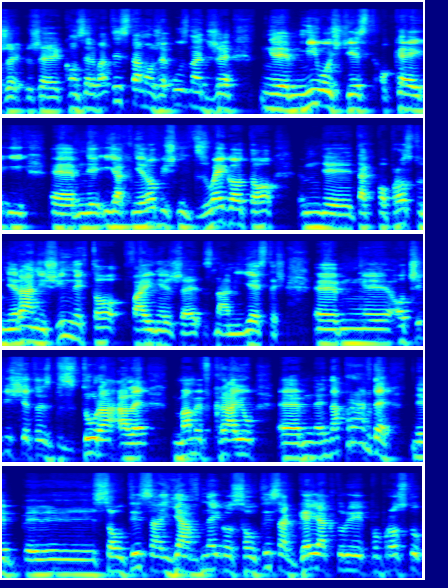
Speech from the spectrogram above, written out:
że, że konserwatysta może uznać, że miłość jest ok i, i jak nie robisz nic złego, to tak po prostu nie ranisz innych, to fajnie, że z nami jesteś. Oczywiście to jest bzdura, ale mamy w kraju naprawdę sołtysa, jawnego sołtysa geja, który po prostu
